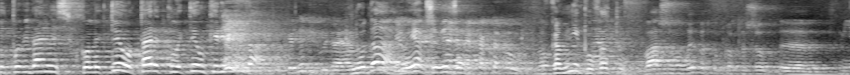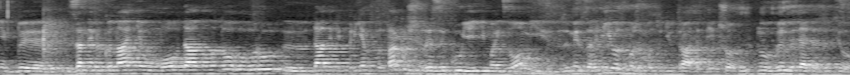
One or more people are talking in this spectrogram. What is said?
відповідальність колективу перед колективом керівника. Керівник відповідає. Ну да, ну як же він за Як камні по факту. В вашому випадку, просто щоб е, якби за невиконання умов даного договору е, дане підприємство також ризикує і майном, і ми взагалі його зможемо тоді втратити, якщо ну ви ведете до цього.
